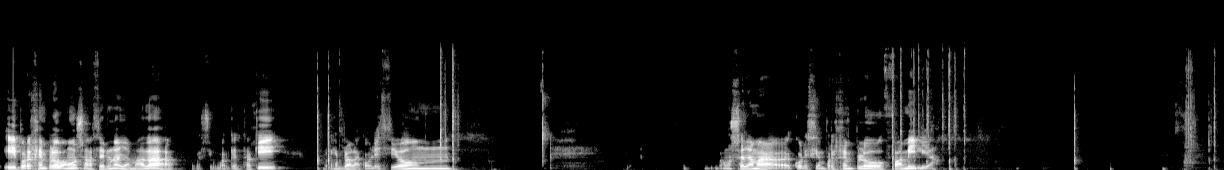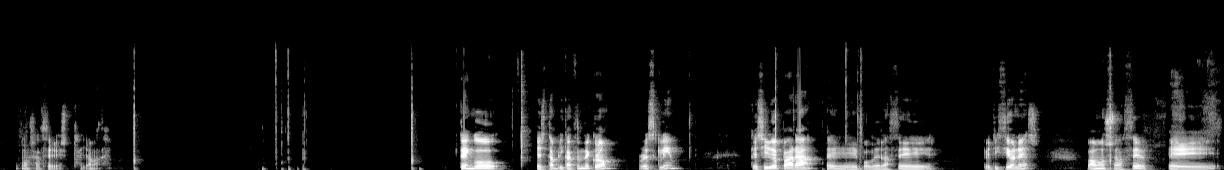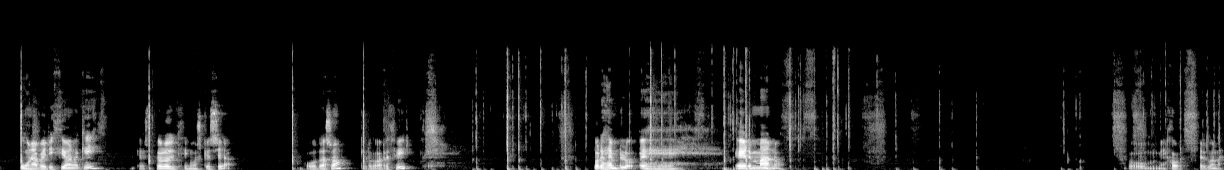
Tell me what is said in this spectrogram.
Y, por ejemplo, vamos a hacer una llamada, pues igual que está aquí, por ejemplo, a la colección... Vamos a llamar colección, por ejemplo, familia. Vamos a hacer esta llamada. Tengo esta aplicación de Chrome, ResClean, que sirve para eh, poder hacer peticiones. Vamos a hacer eh, una petición aquí. Esto lo decimos que sea Otason, que lo va a recibir. Por ejemplo, eh, hermano. O mejor, perdona.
